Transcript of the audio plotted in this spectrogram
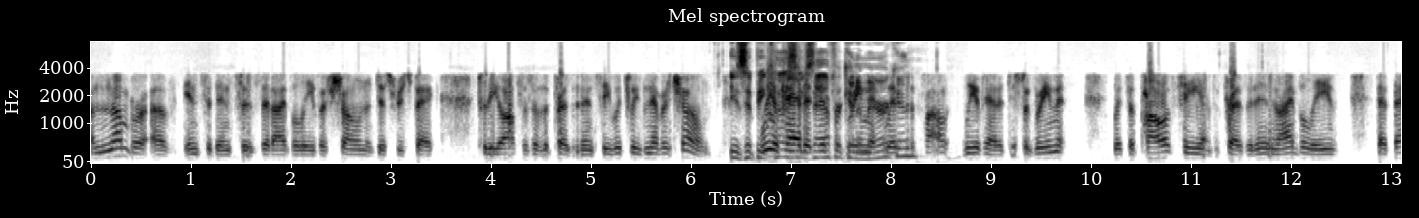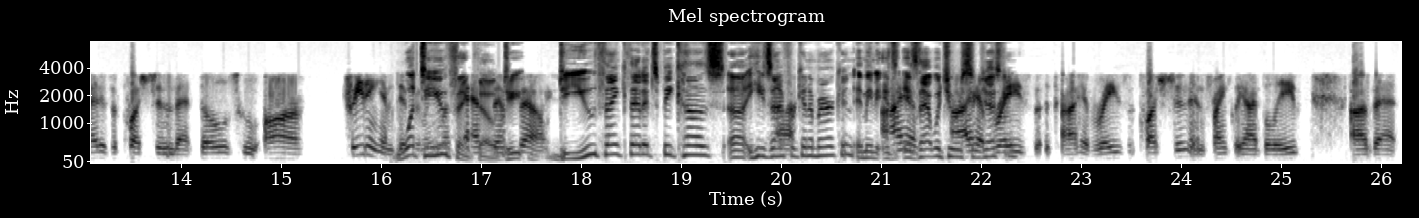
a number of incidences that I believe have shown a disrespect to the office of the presidency, which we've never shown. is it we have because had he's African disagreement with the American? we have had a disagreement with the policy of the president, and I believe that that is a question that those who are treating him differently What do you think, though? Do you, do you think that it's because uh, he's African American? I mean, is, I is that what you were I suggesting? Have raised, I have raised the question, and frankly, I believe uh, that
